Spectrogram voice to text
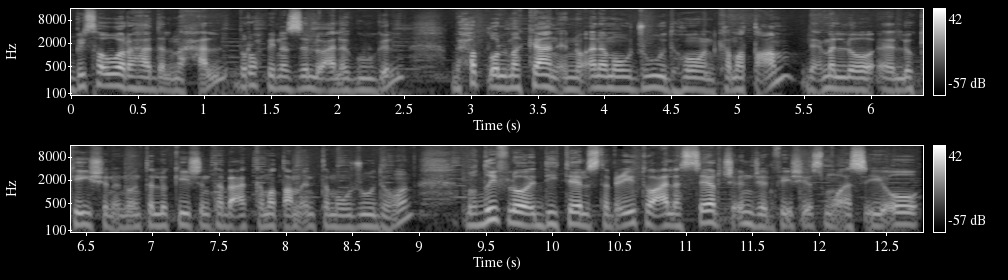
بيصور هذا المحل بروح بينزل له على جوجل بحط له المكان إنه أنا موجود هون كمطعم بيعمل له location إنه أنت ال location تبعك كمطعم أنت موجود هون بضيف له ال details تبعيته على ال search engine في شيء اسمه SEO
